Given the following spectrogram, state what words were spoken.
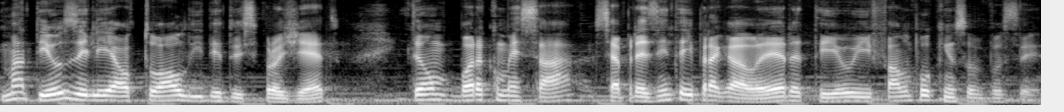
Matheus, ele é o atual líder desse projeto. Então, bora começar. Se apresenta aí pra galera, teu, e fala um pouquinho sobre você.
